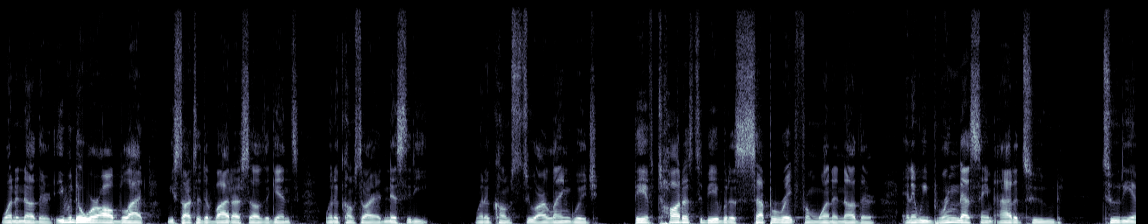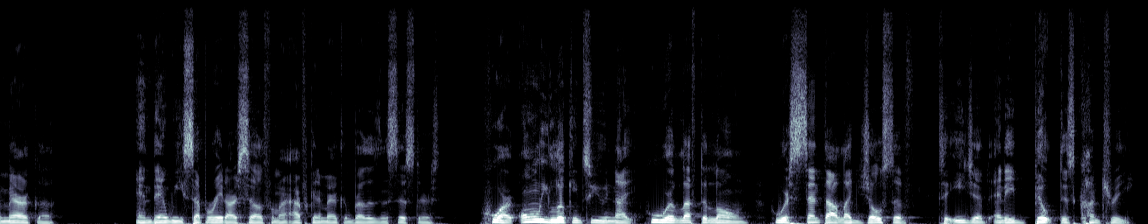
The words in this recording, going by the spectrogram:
one another. Even though we're all black, we start to divide ourselves against when it comes to our ethnicity, when it comes to our language. They have taught us to be able to separate from one another. And then we bring that same attitude to the America. And then we separate ourselves from our African American brothers and sisters who are only looking to unite, who were left alone, who were sent out like Joseph to Egypt, and they built this country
